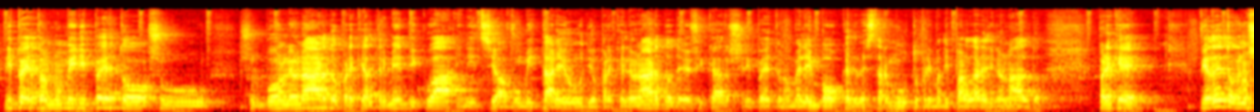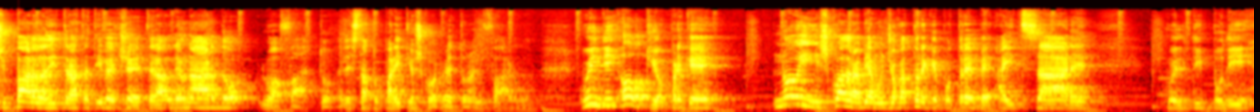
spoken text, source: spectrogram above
Ripeto, non mi ripeto su, sul buon Leonardo perché altrimenti qua inizio a vomitare odio, perché Leonardo deve ficarsi, ripeto, una mela in bocca e deve stare muto prima di parlare di Ronaldo, perché vi ho detto che non si parla di trattativa eccetera, Leonardo lo ha fatto ed è stato parecchio scorretto nel farlo. Quindi occhio perché noi in squadra abbiamo un giocatore che potrebbe aizzare quel tipo di,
